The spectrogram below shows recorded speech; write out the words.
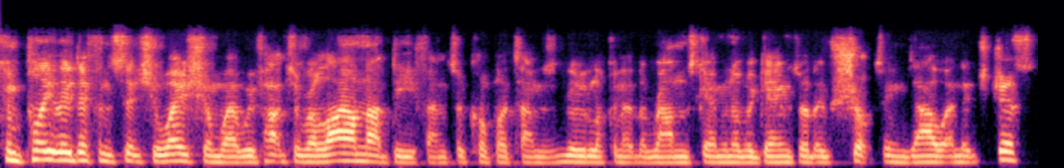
completely different situation where we've had to rely on that defense a couple of times. Looking at the Rams game and other games where they've shut teams out, and it's just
